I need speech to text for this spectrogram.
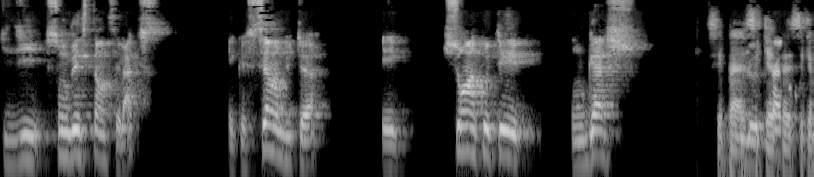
qui dit son destin c'est l'axe et que c'est un buteur et sur un côté on gâche C'est pas, ses, capacités.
